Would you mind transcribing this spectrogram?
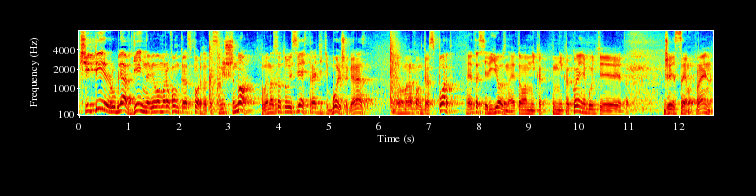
4 рубля в день на веломарафон Краспорт. Это смешно. Вы на сотовую связь тратите больше гораздо марафон Кросспорт, это серьезно, это вам не, как, не какой-нибудь э, этот, GSM, правильно?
